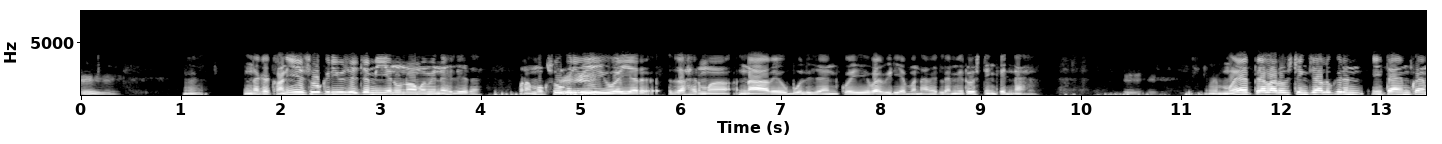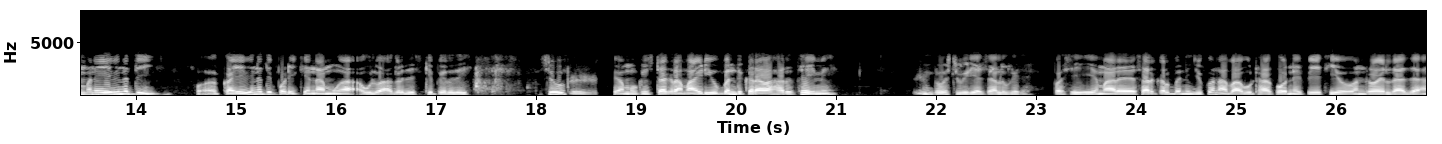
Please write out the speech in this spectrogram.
હમ. ના કે ઘણી એ છોકરીઓ છે જેમ એનું નામ અમે નહીં લેતા. પણ અમુક છોકરીઓ એવી હોય યાર જાહેરમાં ના આવે એવું બોલી જાય ને કોઈ એવા વીડિયો બનાવે એટલે અમે રોસ્ટિંગ કરી ના મેં પહેલા રોસ્ટિંગ ચાલુ કર્યું ને એ ટાઈમ કાંઈ મને એવી નથી કાંઈ એવી નથી પડી કે ના હું ઓલું આગળ જઈશ કે પેલું જઈશ. શું? કે અમુક ઇન્સ્ટાગ્રામ આઈડીઓ બંધ કરાવવા સારું થઈ મેં. રોસ્ટ વીડિયો ચાલુ કર્યા. પછી અમારે સર્કલ બની ગયું ને બાબુ ઠાકોર ને પેથીઓ અને રોયલ રાજા.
